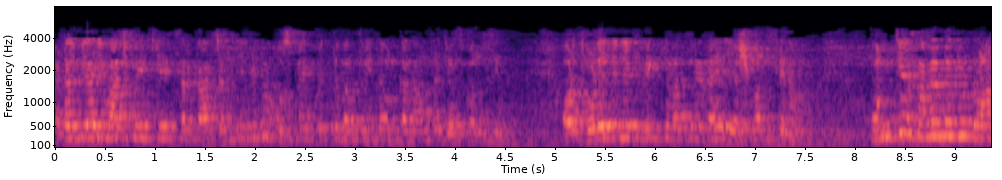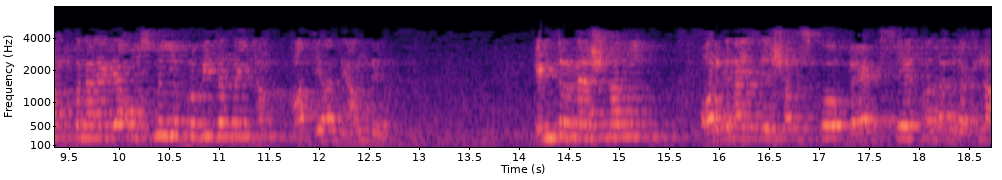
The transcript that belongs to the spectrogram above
अटल बिहारी वाजपेयी की एक सरकार चलती थी ना, उसमें एक वित्त मंत्री थे, उनका नाम था जसवंत सिंह। और थोड़े दिन एक वित्त मंत्री रहे यशवंत सिन्हा। उनके समय में जो ड्राफ्ट बनाया गया, उसमें ये प्रोविज़न नहीं था। आप जरा ध्यान देना। इंटरनेशनल ऑर्गेनाइजेशंस को वैट से अलग रखना,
